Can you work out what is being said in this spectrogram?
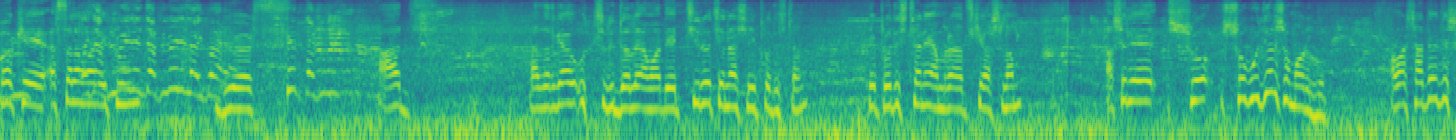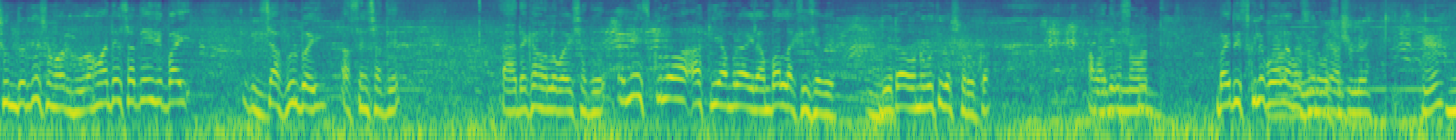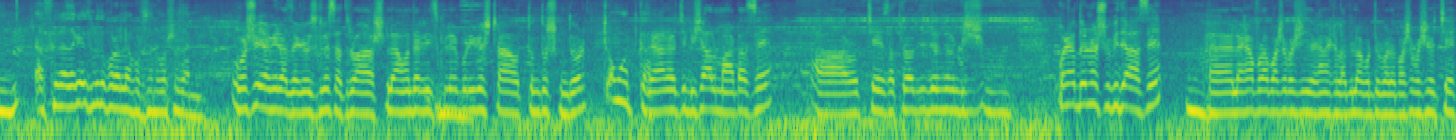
ওকে আসসালামু আলাইকুম ভিউয়ার্স আজ রাজারগাঁও উচ্চ বিদ্যালয় আমাদের চিরচেনা সেই প্রতিষ্ঠান। এই প্রতিষ্ঠানে আমরা আজকে আসলাম। আসলে সবুজের সমারোহ আবার সাথে হচ্ছে সৌন্দর্যের সমারোহ। আমাদের সাথে এই যে ভাই জাফরুল ভাই আছেন সাথে। দেখা হলো ভাইয়ের সাথে। এমনি স্কুলও আর কি আমরা এলাম ভালো লাগছে হিসাবে। দুটা অনুভূতি বেশ সরকা আমাদের স্কুল- ভাই তো স্কুলে পড়ালেখা করছেন আসলে। হ্যাঁ? আজকে রাজারগাঁও স্কুলে পড়ালেখা করছেন অবশ্যই জানি। অবশ্যই আমি রাজাগাঁও স্কুলের ছাত্র। আসলে আমাদের স্কুলের পরিবেশটা অত্যন্ত সুন্দর। চমৎকার। এখানে হচ্ছে বিশাল মাঠ আছে আর হচ্ছে ছাত্রছাত্রীদের জন্য বিশেষ অনেক ধরনের সুবিধা আছে। আহ, লেখাপড়ার পাশাপাশি এখানে খেলাধুলা করতে পারে। পাশাপাশি হচ্ছে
